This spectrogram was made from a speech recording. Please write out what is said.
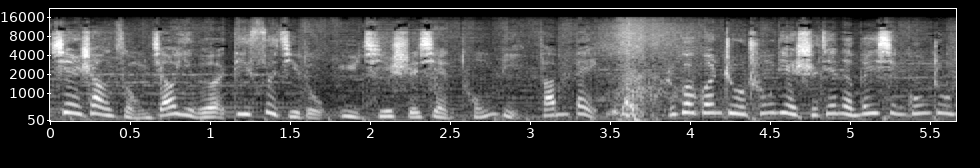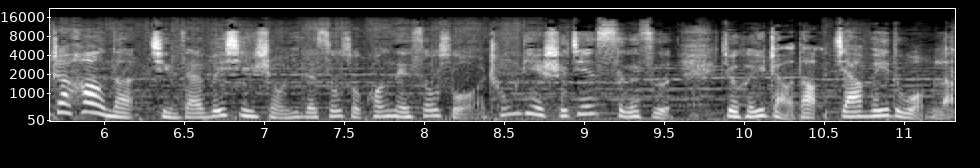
线上总交易额第四季度预期实现同比翻倍。如何关注充电时间的微信公众账号呢？请在微信首页的搜索框内搜索“充电时间”四个字，就可以找到加微的我们了。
